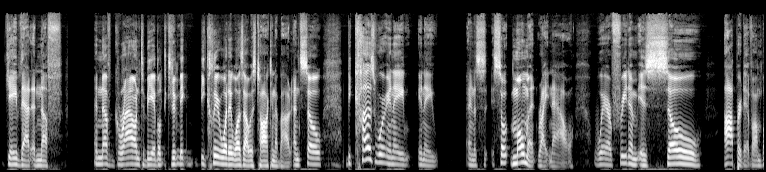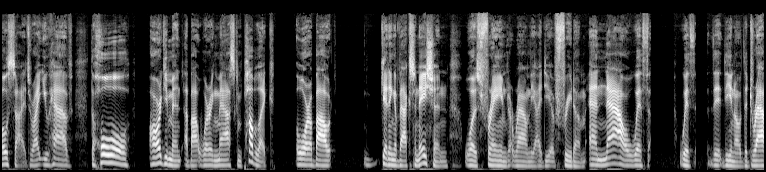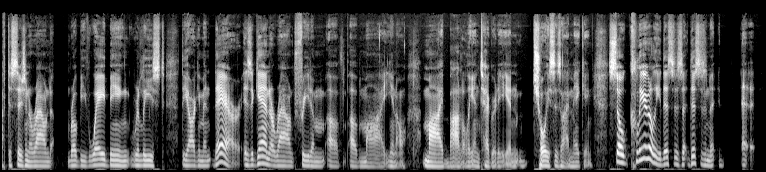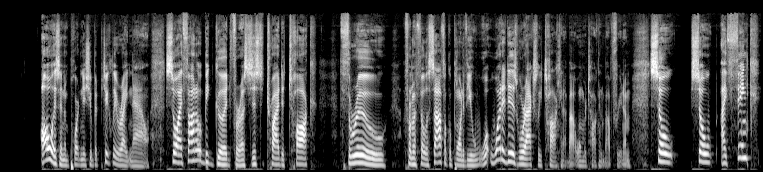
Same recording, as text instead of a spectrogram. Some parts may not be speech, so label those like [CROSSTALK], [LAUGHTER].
gave that enough enough ground to be able to make be clear what it was I was talking about. And so because we're in a in a in a so moment right now where freedom is so operative on both sides, right? You have the whole argument about wearing masks in public or about getting a vaccination was framed around the idea of freedom. And now with with the, the you know the draft decision around Roe v. Wade being released, the argument there is again around freedom of, of my, you know, my bodily integrity and choices I'm making. So clearly, this is a, this is an, a, always an important issue, but particularly right now. So I thought it would be good for us just to try to talk through from a philosophical point of view what, what it is we're actually talking about when we're talking about freedom. So so I think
